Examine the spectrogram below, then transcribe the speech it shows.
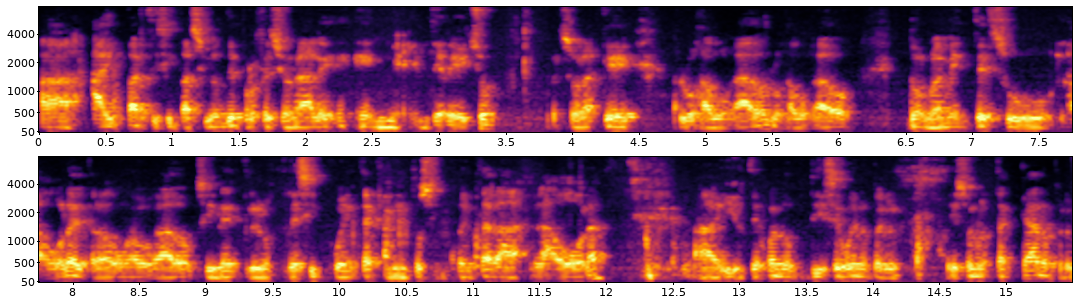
ah, hay participación de profesionales en el derecho, personas que los abogados, los abogados normalmente su, la hora de trabajo de un abogado oscila entre los 350 y 550 la, la hora, ah, y usted cuando dice, bueno, pero eso no es tan caro, pero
